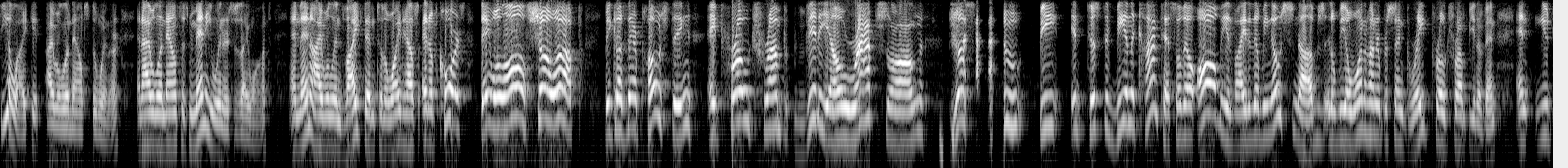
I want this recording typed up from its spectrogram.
feel like it, I will announce the winner, and I will announce as many winners as I want, and then I will invite them to the White House, and of course, they will all show up because they're posting a pro Trump video rap song just to be just to be in the contest. So they'll all be invited. There'll be no snubs. It'll be a 100% great pro-Trumpian event, and you'd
